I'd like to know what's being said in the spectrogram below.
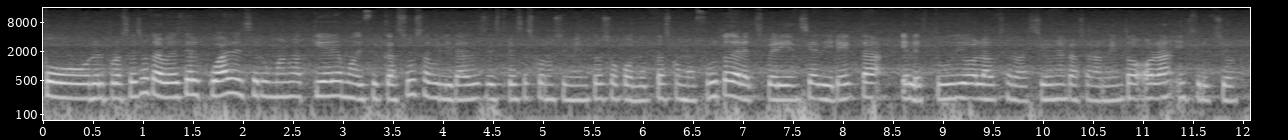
por el proceso a través del cual el ser humano adquiere, modifica sus habilidades, destrezas, conocimientos o conductas como fruto de la experiencia directa, el estudio, la observación, el razonamiento o la instrucción.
